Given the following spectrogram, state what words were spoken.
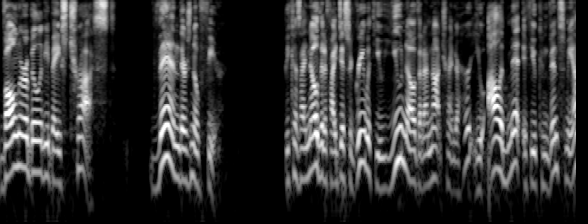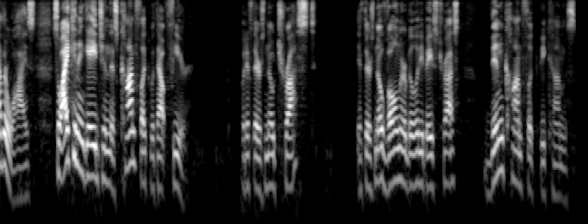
vulnerability based trust, then there's no fear. Because I know that if I disagree with you, you know that I'm not trying to hurt you. I'll admit if you convince me otherwise, so I can engage in this conflict without fear. But if there's no trust, if there's no vulnerability based trust, then conflict becomes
